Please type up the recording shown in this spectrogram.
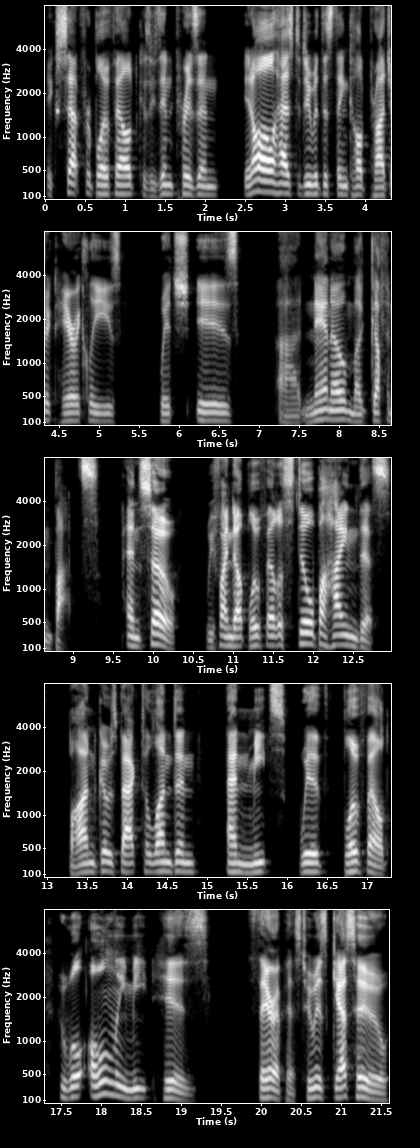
except for Blofeld because he's in prison. It all has to do with this thing called Project Heracles, which is uh, nano MacGuffin bots. And so we find out Blofeld is still behind this. Bond goes back to London and meets with Blofeld, who will only meet his therapist, who is guess who?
